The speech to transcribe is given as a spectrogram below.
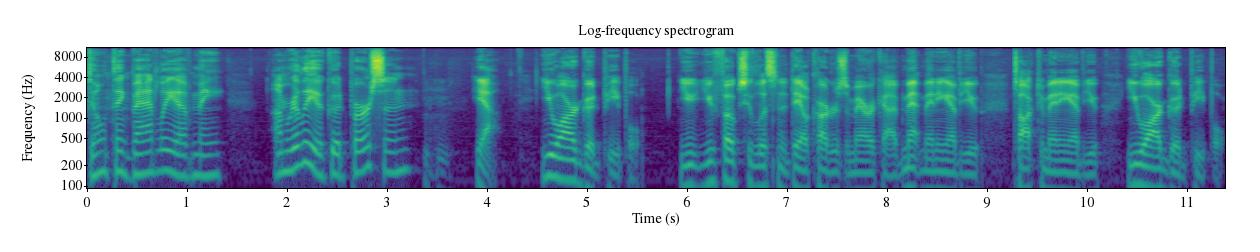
don't think badly of me. I'm really a good person. Mm-hmm. Yeah, you are good people. You, you folks who listen to Dale Carter's America, I've met many of you, talked to many of you. You are good people.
